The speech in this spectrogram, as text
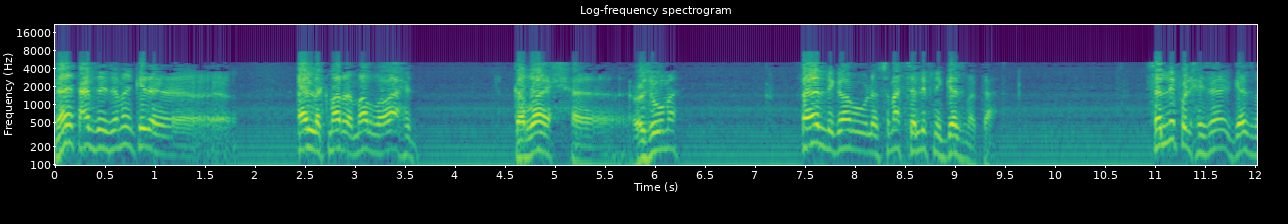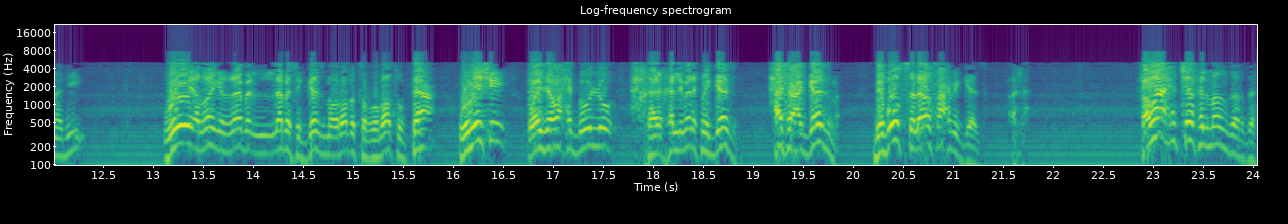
لا تعرف زي زمان كده قال لك مرة مرة واحد كان رايح عزومة فقال لي جاره لو سمحت سلفني الجزمة بتاعتك. سلفوا الحذاء الجزمة دي والراجل لبس الجزمة ورابط الرباط وبتاع ومشي وإذا واحد بيقول له خلي بالك من الجزمة حاسب على الجزمة. بيبص لقى صاحب الجزمة قال فواحد شاف المنظر ده.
